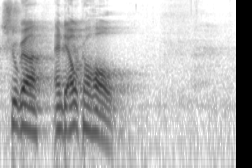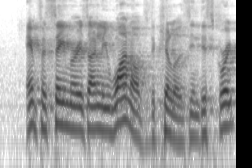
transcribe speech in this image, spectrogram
sugar, and alcohol. Emphysema is only one of the killers in this group.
